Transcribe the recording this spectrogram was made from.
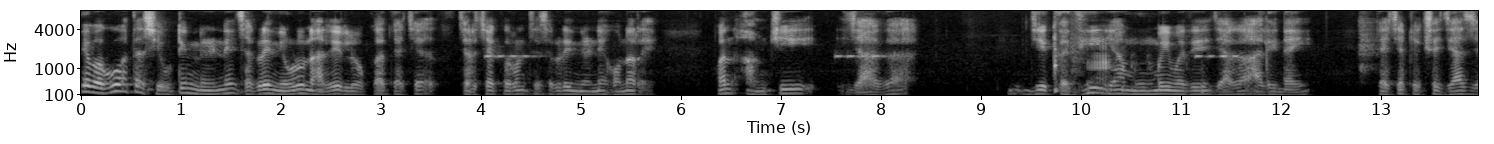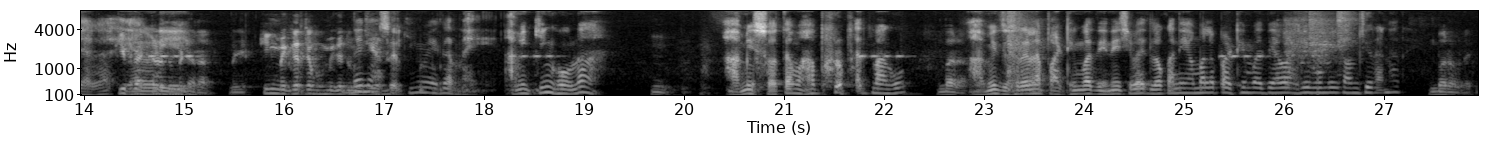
ते बघू आता शेवटी निर्णय सगळे निवडून आले लोक त्याच्या चर्चा करून ते सगळे निर्णय होणार आहे. पण आमची जागा जे कधी या मुंबईमध्ये जागा आली नाही त्याच्यापेक्षा जास्त जागा यावेळी येईल. म्हणजे किंग मेकरच्या भूमिका नाही आम्ही किंग मेकर नाही. आम्ही किंग होऊ ना. आम्ही स्वतः महापौरपद मागू. बरं. आम्ही दुसऱ्याला पाठिंबा देण्याशिवाय लोकांनी आम्हाला पाठिंबा द्यावा ही भूमिका आमची राहणार आहे. बरोबर आहे.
